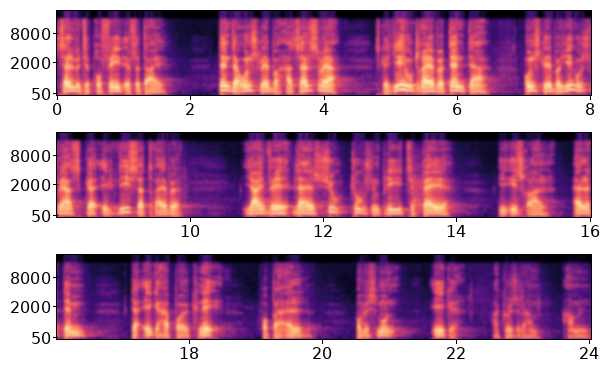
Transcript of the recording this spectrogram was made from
salve til profet efter dig. Den, der undslipper, har salgsvær, skal Jehu dræbe. Den, der undslipper Jehus svær, skal Elisa dræbe. Jeg vil lade 7.000 blive tilbage i Israel. Alle dem, der ikke har bøjet knæ for Baal, og hvis mund ikke har kysset ham. Amen.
